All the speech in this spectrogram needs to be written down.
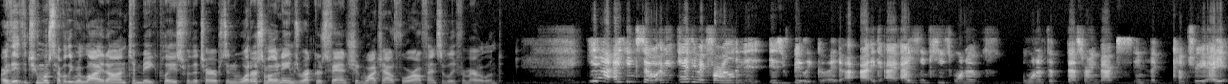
Are they the two most heavily relied on to make plays for the Terps? And what are some other names Rutgers fans should watch out for offensively for Maryland? Yeah, I think so. I mean, Anthony McFarland is really good. I, I, I think he's one of one of the best running backs in the country. I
